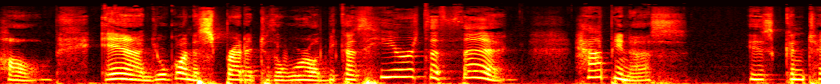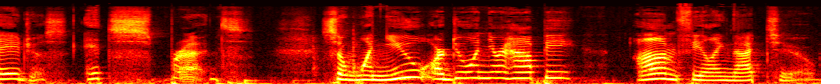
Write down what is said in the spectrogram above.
home and you're going to spread it to the world because here's the thing happiness is contagious, it spreads. So when you are doing your happy, I'm feeling that too.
